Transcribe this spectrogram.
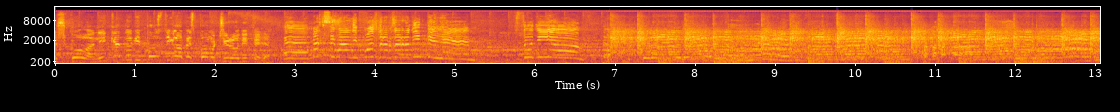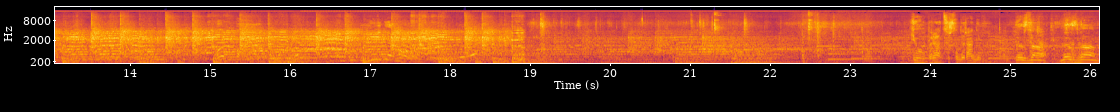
Ova škola nikad ne bi postigla bez pomoći roditelja. E, maksimalni pozdrav za roditelje! Studio! Joj, braco, šta da radim? Ne znam, ne znam.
